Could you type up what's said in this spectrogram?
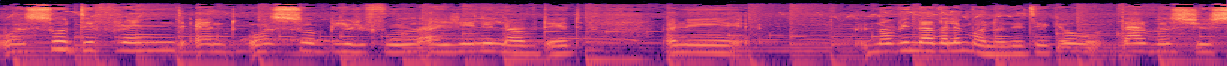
was so different and was so beautiful I really love it अनि नवीन दादाले पनि भन्नुहुँदै थियो क्या द्याट वाज जस्ट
